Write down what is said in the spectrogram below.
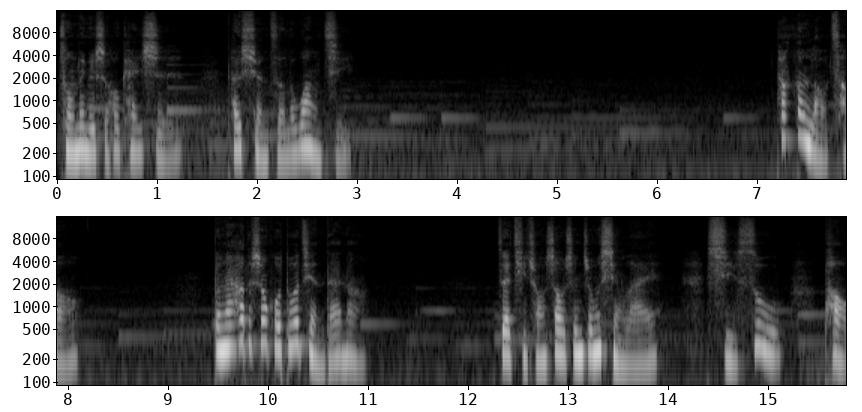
从那个时候开始，他选择了忘记。他恨老曹。本来他的生活多简单呐，在起床哨声中醒来，洗漱。跑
